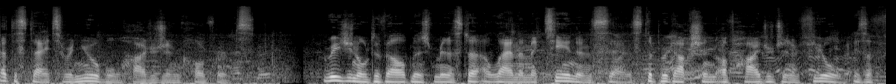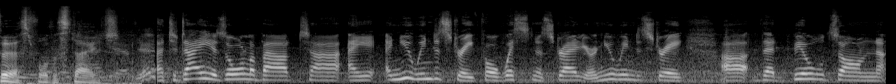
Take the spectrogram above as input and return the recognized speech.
at the state's Renewable Hydrogen Conference. Regional Development Minister Alannah MacTiernan says the production of hydrogen fuel is a first for the state. Uh, today is all about uh, a, a, new industry for Western Australia, a new industry uh, that builds on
